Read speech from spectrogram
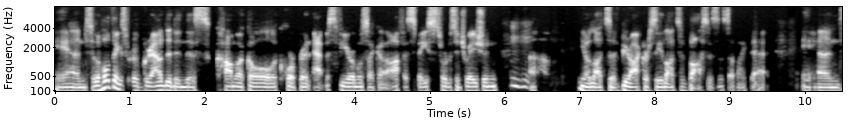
and so the whole thing's sort of grounded in this comical corporate atmosphere almost like an office space sort of situation mm-hmm. um, you know lots of bureaucracy lots of bosses and stuff like that and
